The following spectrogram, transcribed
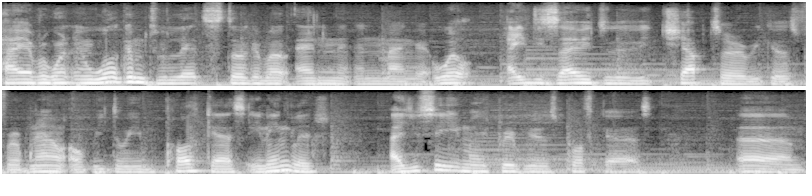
Hi everyone and welcome to Let's Talk About Anime and Manga. Well, I decided to do the chapter because from now I'll be doing podcasts in English. As you see in my previous podcast, um,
